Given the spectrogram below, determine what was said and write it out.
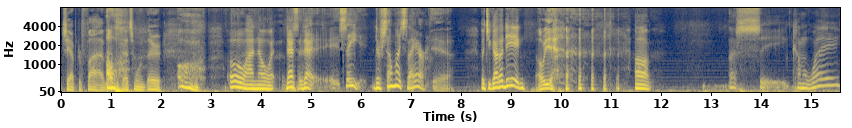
chapter five. Oh, that's one there. Oh, oh, I know it. That's that. See, there's so much there. Yeah, but you got to dig. Oh yeah. uh, let's see. Come away.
